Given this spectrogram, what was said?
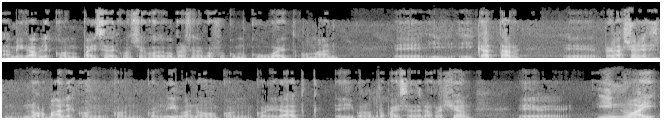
amigables con países del Consejo de Cooperación del Golfo como Kuwait, Oman eh, y, Qatar, eh, relaciones normales con, con, Líbano, con, con, Irak y con otros países de la región. y no hay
